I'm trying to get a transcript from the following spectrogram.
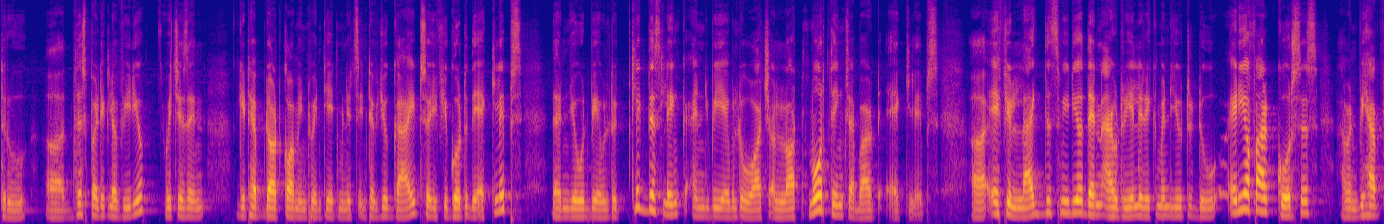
through uh, this particular video which is in github.com in 28 minutes interview guide. So if you go to the Eclipse, then you would be able to click this link and you'll be able to watch a lot more things about Eclipse. Uh, if you like this video, then I would really recommend you to do any of our courses. I mean, we have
